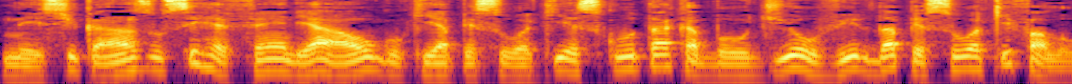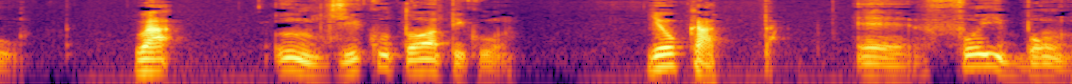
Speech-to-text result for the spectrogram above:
Neste caso, se refere a algo que a pessoa que escuta acabou de ouvir da pessoa que falou. Wa indica o tópico. Yokatta é foi bom.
